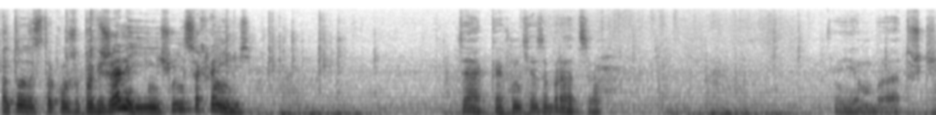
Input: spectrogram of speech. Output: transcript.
А то столько уже пробежали и еще не сохранились. Так, как на тебя забраться? Ебатушки.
